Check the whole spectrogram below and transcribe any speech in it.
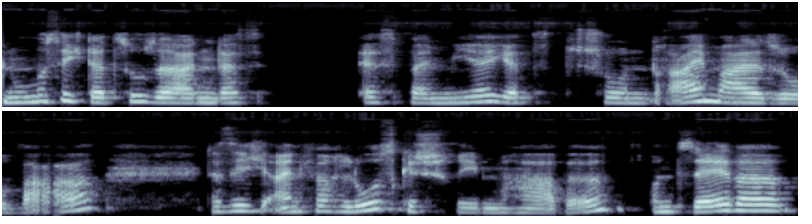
Nun muss ich dazu sagen, dass es bei mir jetzt schon dreimal so war, dass ich einfach losgeschrieben habe und selber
